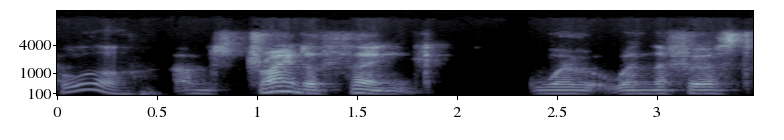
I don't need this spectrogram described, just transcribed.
cool. I'm trying to think when, when the first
